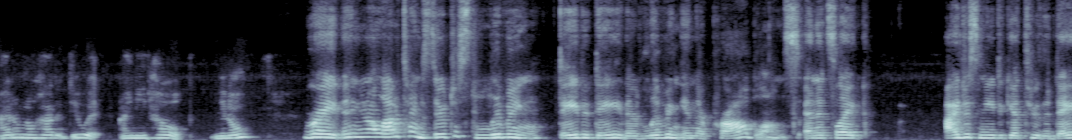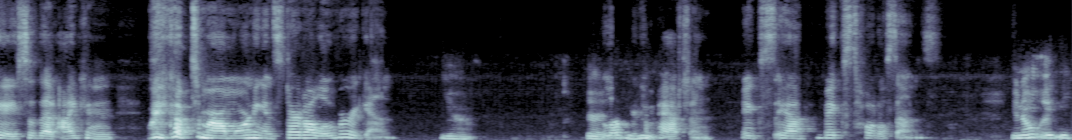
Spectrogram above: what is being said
I don't know how to do it. I need help, you know? Right. And, you know, a lot of times they're just living day to day, they're living in their problems. And it's like, I just need to get through the day so that I can wake up tomorrow morning and start all over again. Yeah. I love your compassion. Makes yeah, makes total sense. You know,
